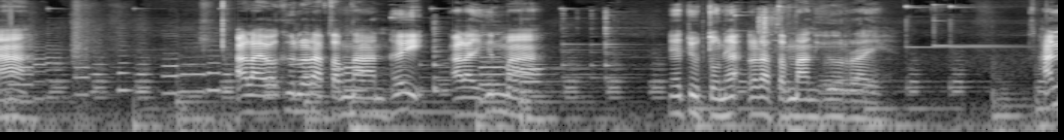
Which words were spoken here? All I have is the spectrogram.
อ่าอะไรวะคือระดับตำนานเฮ้ยอะไรขึ้นมาเนี่ยจุดตรงเนี้ยระดับตำนานคืออะไรฮัน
